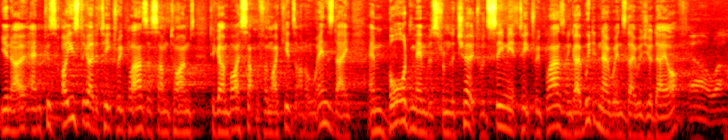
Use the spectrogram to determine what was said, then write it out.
you know, and because I used to go to Tea Tree Plaza sometimes to go and buy something for my kids on a Wednesday, and board members from the church would see me at Tea Tree Plaza and go, We didn't know Wednesday was your day off. Oh, wow.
